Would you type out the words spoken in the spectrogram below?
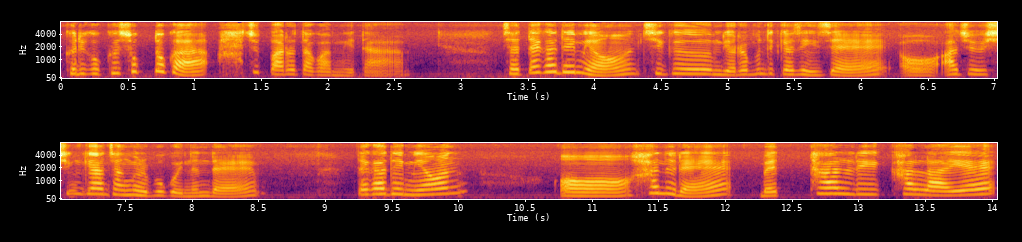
그리고 그 속도가 아주 빠르다고 합니다. 자, 때가 되면 지금 여러분들께서 이제 어, 아주 신기한 장면을 보고 있는데 때가 되면 어, 하늘에 메탈릭 칼라의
